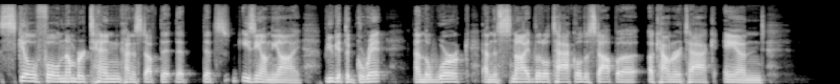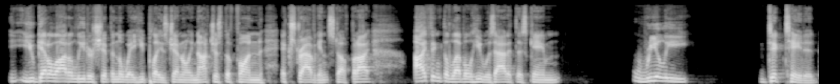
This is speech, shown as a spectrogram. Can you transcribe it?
skillful number 10 kind of stuff that that that's easy on the eye. But you get the grit and the work and the snide little tackle to stop a, a counterattack. And you get a lot of leadership in the way he plays generally, not just the fun, extravagant stuff. But I, I think the level he was at at this game really dictated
